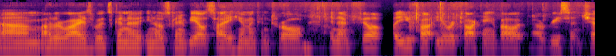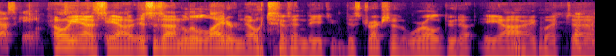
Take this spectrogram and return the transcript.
Um, otherwise, what's going to, you know, it's going to be outside of human control. And then, Phil, you thought you were talking about a recent chess game. Oh yes, yeah. This is on a little lighter note than the destruction of the world due to AI, but uh,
